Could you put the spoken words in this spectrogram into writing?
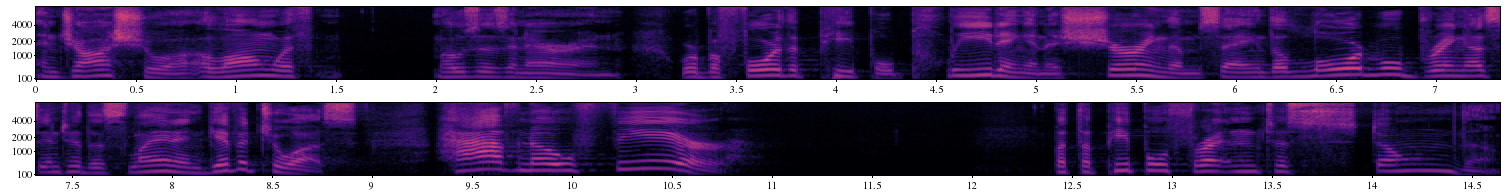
and Joshua, along with Moses and Aaron, were before the people, pleading and assuring them, saying, The Lord will bring us into this land and give it to us. Have no fear. But the people threatened to stone them.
